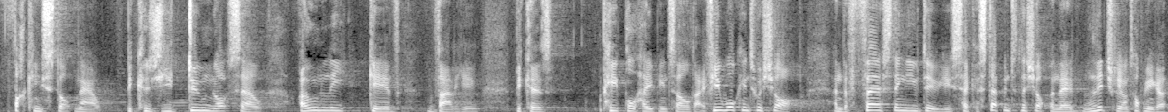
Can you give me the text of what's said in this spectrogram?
fucking stop now because you do not sell. Only give value because people hate being sold that. If you walk into a shop and the first thing you do, you take a step into the shop and they're literally on top of you go,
